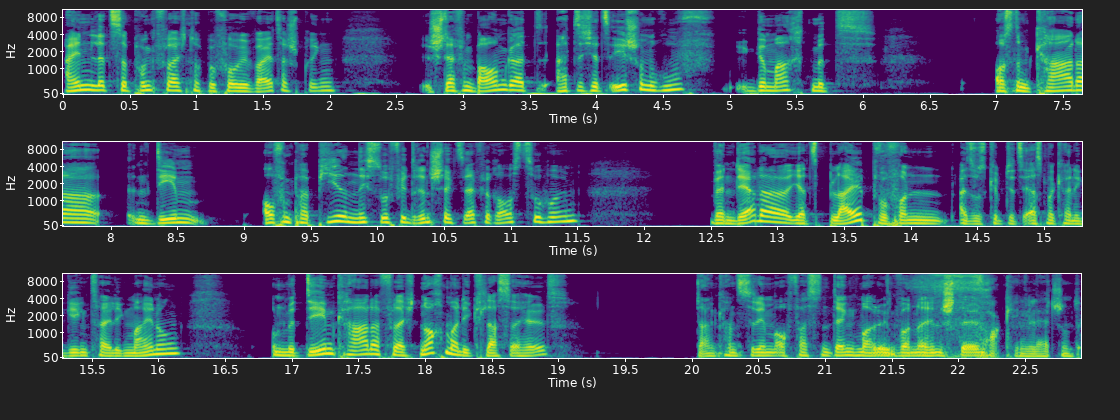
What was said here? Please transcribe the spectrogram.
Ein letzter Punkt vielleicht noch, bevor wir weiterspringen. Steffen Baumgart hat sich jetzt eh schon einen Ruf gemacht mit aus einem Kader, in dem auf dem Papier nicht so viel drinsteckt, sehr viel rauszuholen. Wenn der da jetzt bleibt, wovon, also es gibt jetzt erstmal keine gegenteiligen Meinungen, und mit dem Kader vielleicht nochmal die Klasse hält, dann kannst du dem auch fast ein Denkmal irgendwann dahin stellen. Fucking Legend.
